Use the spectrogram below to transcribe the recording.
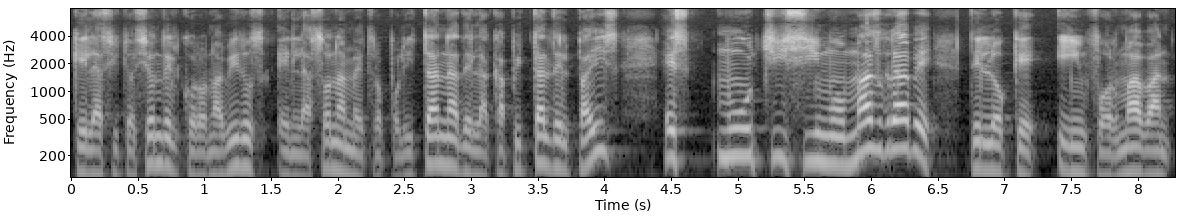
que la situación del coronavirus en la zona metropolitana de la capital del país es muchísimo más grave de lo que informaban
